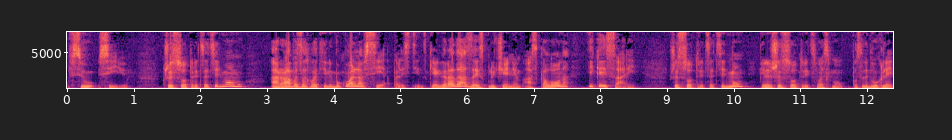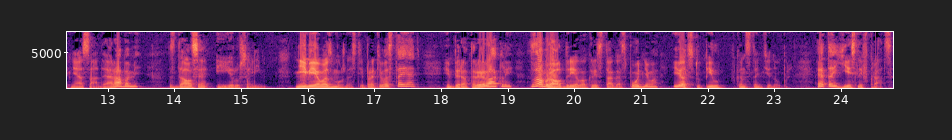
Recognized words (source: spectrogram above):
всю Сирию. К 637 арабы захватили буквально все палестинские города, за исключением Аскалона и Кейсарии. 637 или 638 после двухлетней осады арабами сдался Иерусалим. Не имея возможности противостоять, император Ираклий забрал древо креста Господнего и отступил в Константинополь. Это если вкратце.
